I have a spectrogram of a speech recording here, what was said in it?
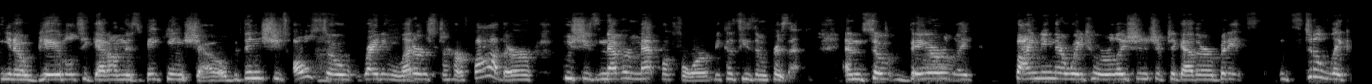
you know be able to get on this baking show. But then she's also writing letters to her father who she's never met before because he's in prison. And so they're like finding their way to a relationship together but it's it's still like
